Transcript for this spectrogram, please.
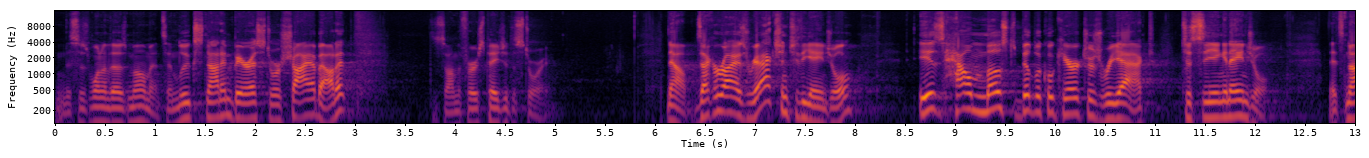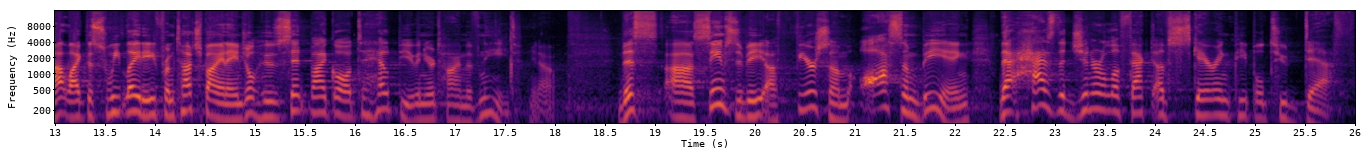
And this is one of those moments. And Luke's not embarrassed or shy about it. It's on the first page of the story. Now, Zechariah's reaction to the angel is how most biblical characters react to seeing an angel. It's not like the sweet lady from Touched by an Angel who's sent by God to help you in your time of need, you know. This uh, seems to be a fearsome, awesome being that has the general effect of scaring people to death.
